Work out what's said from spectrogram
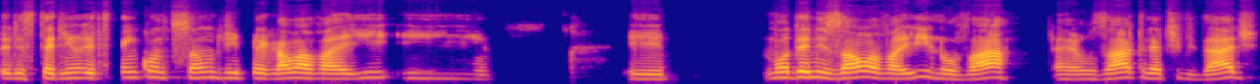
eles teriam, eles têm condição de pegar o Havaí e, e modernizar o Havaí, inovar, é, usar a criatividade.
